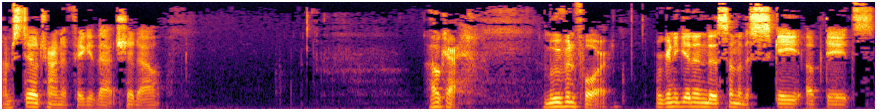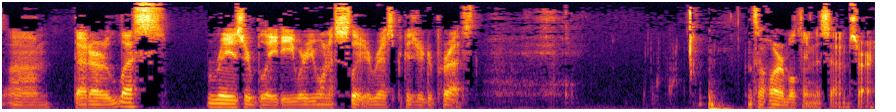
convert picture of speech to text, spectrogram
I'm still trying to figure that shit out. Okay, moving forward we're to get into some of the skate updates um, that are less razor bladey, where you want to slit your wrist because you're depressed. It's a horrible thing to say. I'm sorry.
